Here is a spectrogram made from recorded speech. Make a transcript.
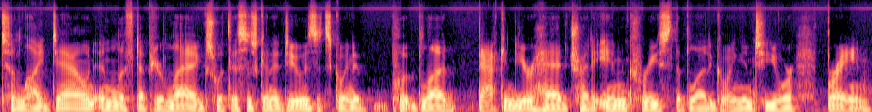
to lie down and lift up your legs. What this is going to do is it's going to put blood back into your head, try to increase the blood going into your brain.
